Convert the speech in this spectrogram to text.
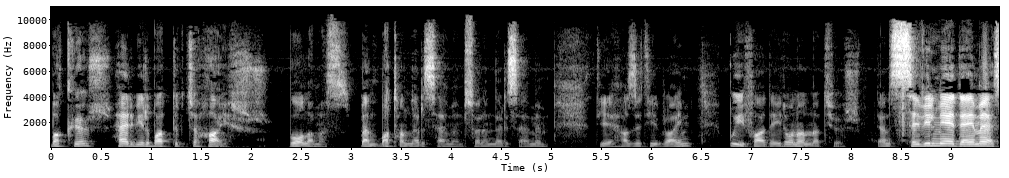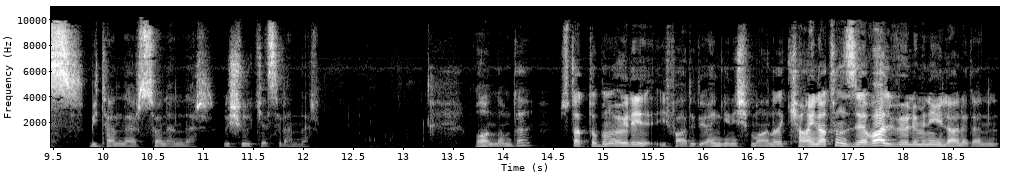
bakıyor. Her biri battıkça hayır bu olamaz. Ben batanları sevmem, sönenleri sevmem diye Hazreti İbrahim bu ifadeyle onu anlatıyor. Yani sevilmeye değmez bitenler, sönenler, ışığı kesilenler. O anlamda Üstad da bunu öyle ifade ediyor en geniş manada. Kainatın zeval ve ölümünü ilan eden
